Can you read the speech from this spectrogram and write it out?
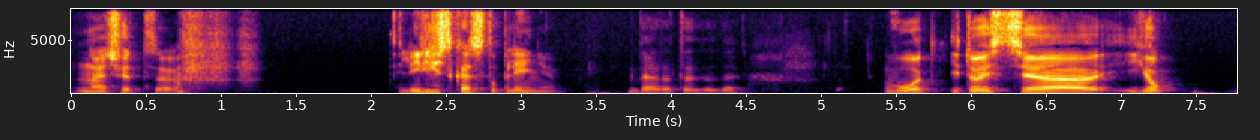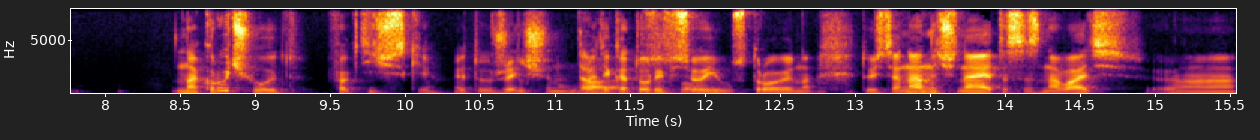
значит, э, Лирическое отступление. Да, да, да, да, да. Вот. И то есть ее накручивают фактически, эту женщину, Да, ради которой все и устроено. То есть она начинает осознавать. э,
